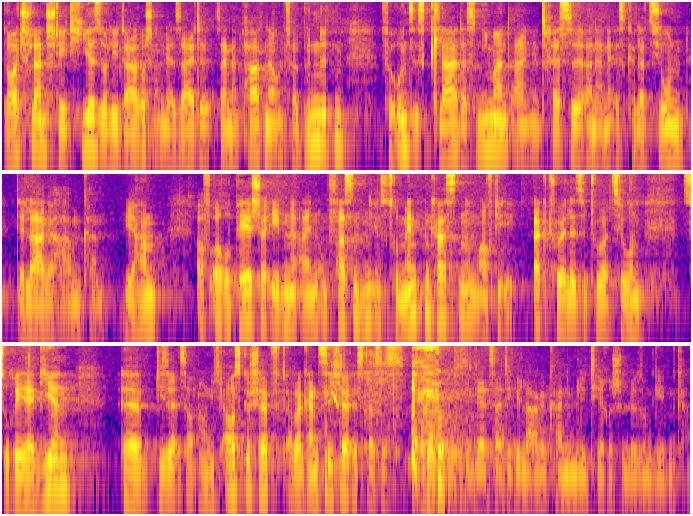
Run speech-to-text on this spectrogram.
Deutschland steht hier solidarisch an der Seite seiner Partner und Verbündeten. Für uns ist klar, dass niemand ein Interesse an einer Eskalation der Lage haben kann. Wir haben auf europäischer Ebene einen umfassenden Instrumentenkasten, um auf die aktuelle Situation zu reagieren. Äh, dieser ist auch noch nicht ausgeschöpft, aber ganz sicher ist, dass es für diese derzeitige Lage keine militärische Lösung geben kann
